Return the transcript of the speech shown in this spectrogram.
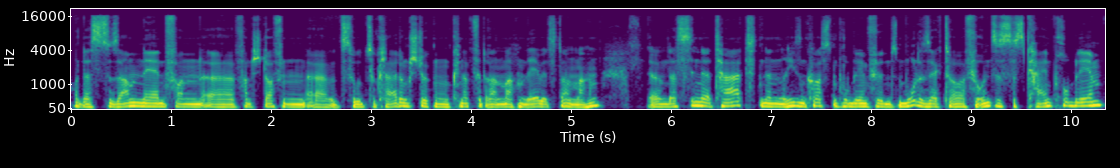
und das Zusammennähen Nähen von, äh, von Stoffen äh, zu, zu Kleidungsstücken, Knöpfe dran machen, Labels dran machen. Ähm, das ist in der Tat ein Riesenkostenproblem für den Modesektor, aber für uns ist das kein Problem,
